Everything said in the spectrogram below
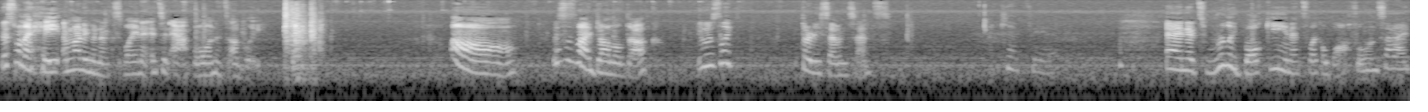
This one I hate. I'm not even gonna explain it. It's an apple, and it's ugly. Aww. This is my Donald Duck. It was like 37 cents. I can't see it. and it's really bulky and it's like a waffle inside.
